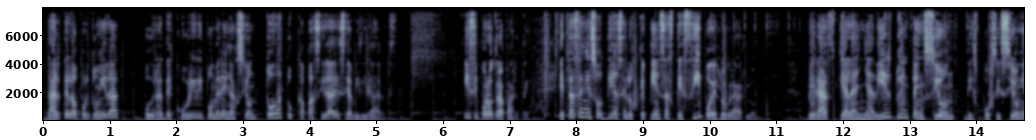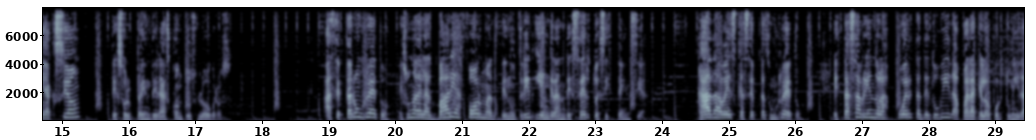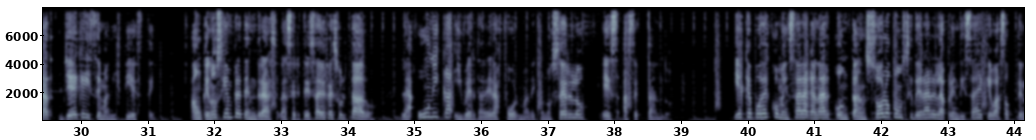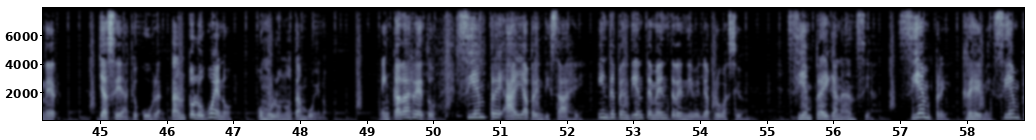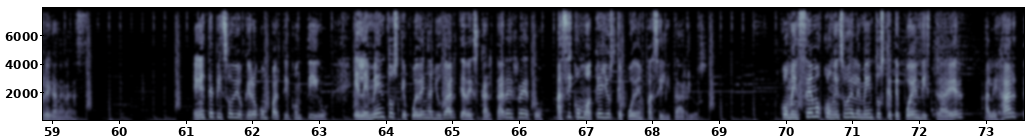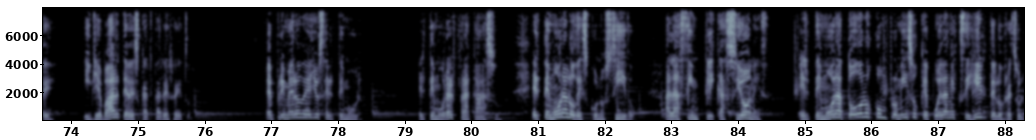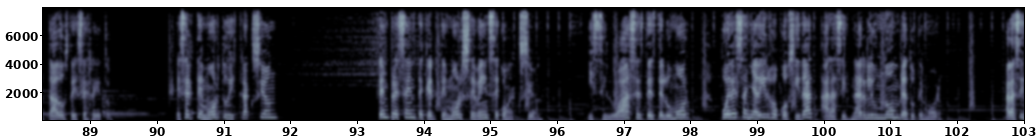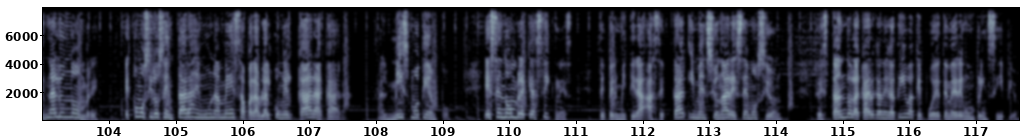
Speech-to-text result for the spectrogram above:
darte la oportunidad, podrás descubrir y poner en acción todas tus capacidades y habilidades. Y si por otra parte, estás en esos días en los que piensas que sí puedes lograrlo, verás que al añadir tu intención, disposición y acción, te sorprenderás con tus logros. Aceptar un reto es una de las varias formas de nutrir y engrandecer tu existencia. Cada vez que aceptas un reto, estás abriendo las puertas de tu vida para que la oportunidad llegue y se manifieste. Aunque no siempre tendrás la certeza del resultado, la única y verdadera forma de conocerlo es aceptando. Y es que puedes comenzar a ganar con tan solo considerar el aprendizaje que vas a obtener ya sea que ocurra tanto lo bueno como lo no tan bueno. En cada reto siempre hay aprendizaje, independientemente del nivel de aprobación. siempre hay ganancia. Siempre, créeme, siempre ganarás. En este episodio quiero compartir contigo elementos que pueden ayudarte a descartar el reto, así como aquellos que pueden facilitarlos. Comencemos con esos elementos que te pueden distraer, alejarte y llevarte a descartar el reto. El primero de ellos es el temor. El temor al fracaso, el temor a lo desconocido, a las implicaciones, el temor a todos los compromisos que puedan exigirte los resultados de ese reto. ¿Es el temor tu distracción? Ten presente que el temor se vence con acción. Y si lo haces desde el humor, puedes añadir jocosidad al asignarle un nombre a tu temor. Al asignarle un nombre, es como si lo sentaras en una mesa para hablar con él cara a cara. Al mismo tiempo, ese nombre que asignes te permitirá aceptar y mencionar esa emoción, restando la carga negativa que puede tener en un principio.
